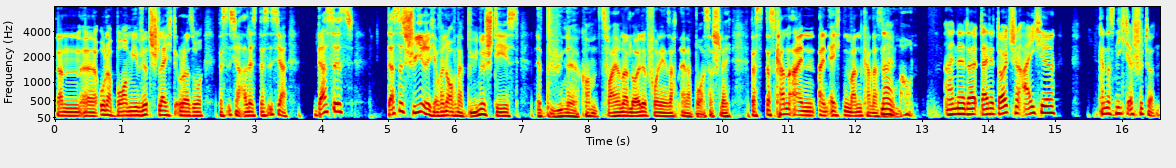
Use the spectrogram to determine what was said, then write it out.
Dann, äh, oder boah, mir wird schlecht oder so. Das ist ja alles, das ist ja, das ist, das ist schwierig. Aber wenn du auf einer Bühne stehst, eine Bühne, kommen 200 Leute vor dir und sagt, Alter, boah, ist das schlecht. Das, das kann ein, ein echten Mann, kann das Nein. nicht umhauen. Eine, de, deine deutsche Eiche kann das nicht erschüttern.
